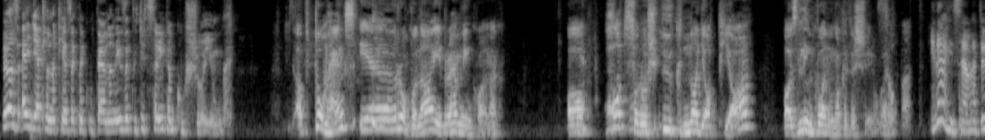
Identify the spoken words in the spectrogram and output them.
Ő az egyetlen, aki ezeknek utána nézett, úgyhogy szerintem kussoljunk. A Tom Hanks rokona Abraham Lincolnnak. A hatszoros ük nagyapja az Lincoln unokatestvére volt. Szopat. Én elhiszem, hát ő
